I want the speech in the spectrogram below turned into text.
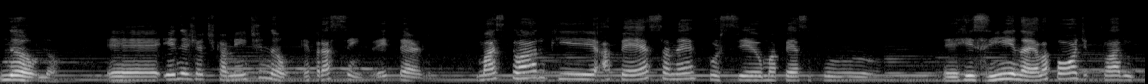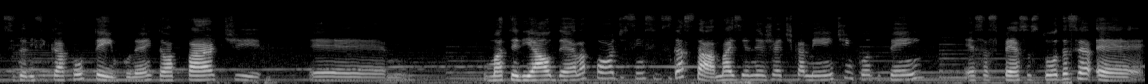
Não, não. É, energeticamente não, é para sempre, é eterno. Mas claro que a peça, né, por ser uma peça com é, resina, ela pode, claro, se danificar com o tempo, né? Então a parte, é, o material dela pode sim se desgastar, mas energeticamente, enquanto tem essas peças todas, é, é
